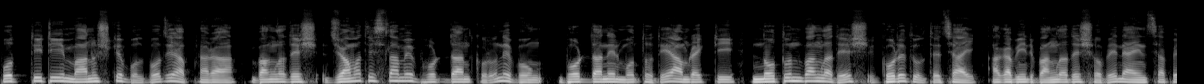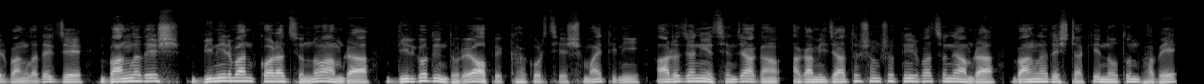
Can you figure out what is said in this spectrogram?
প্রতিটি মানুষকে বলব যে আপনারা বাংলাদেশ জামাত ইসলামে ভোট দান করুন এবং ভোটদানের মধ্য দিয়ে আমরা একটি নতুন বাংলাদেশ গড়ে তুলতে চাই। আগামীর বাংলাদেশ হবে ন্যায় ইনসাফের বাংলাদেশ যে বাংলাদেশ বিনির্মাণ করার জন্য আমরা দীর্ঘদিন ধরে অপেক্ষা করছি। এ সময় তিনি আরও জানিয়েছেন যে আগা- আগামী জাতীয় সংসদ নির্বাচনে আমরা বাংলাদেশটাকে নতুনভাবে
